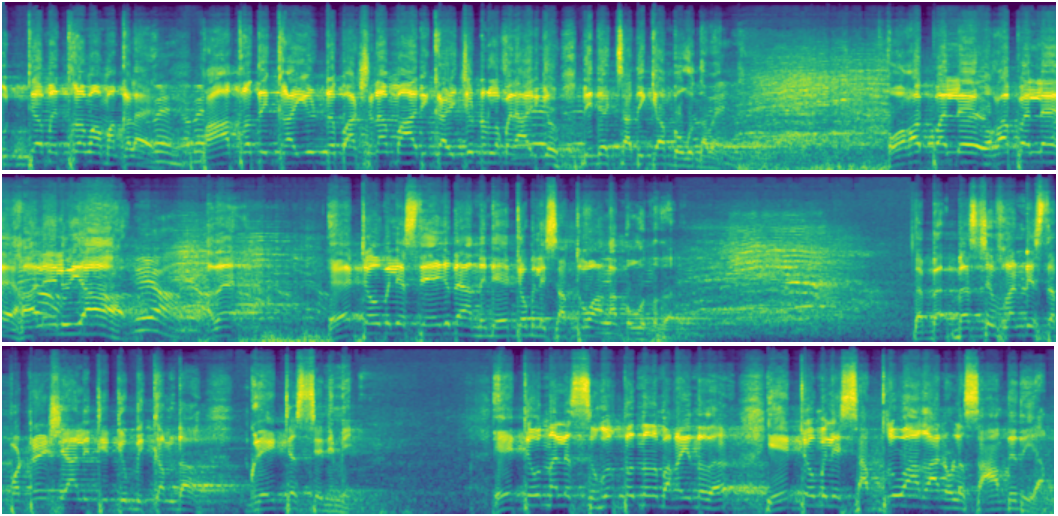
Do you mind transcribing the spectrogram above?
ഉറ്റമിത്രമാ മക്കളെ. പാത്രത്തിൽ കൈയിട്ട് ഭക്ഷണം മാറി കഴിച്ചിട്ടുള്ളവനായിരിക്കും. നിന്നെ ചതിക്കാൻ പോകുന്നവൻ. ഉറപ്പല്ലേ ഉറപ്പല്ലേ? ഹാലേലുയാ അതെ. ഏറ്റവും വലിയ സ്നേഹിതനാണ് നിന്റെ ഏറ്റവും വലിയ ശത്രുവാകാൻ പോകുന്നത്. Friend is the potentiality to become the greatest enemy ഏറ്റവും നല്ല സുഹൃത്ത് എന്ന് പറയുന്നത് ഏറ്റവും വലിയ ശത്രുവാകാനുള്ള സാധ്യതയാണ്.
